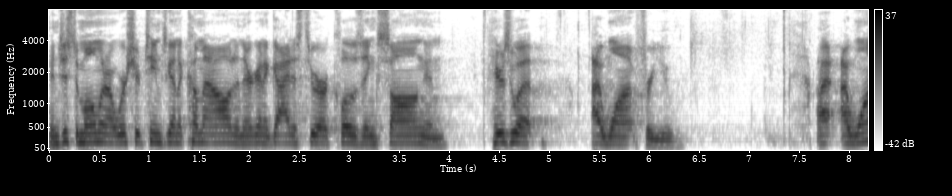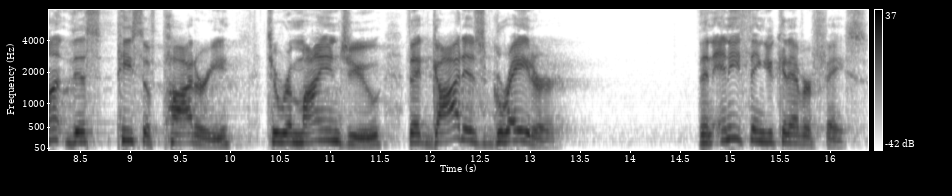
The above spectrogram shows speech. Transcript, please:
In just a moment, our worship team's going to come out and they're going to guide us through our closing song. And here's what I want for you I, I want this piece of pottery to remind you that God is greater than anything you could ever face.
